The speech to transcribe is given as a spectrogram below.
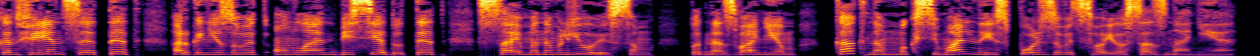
Конференция TED организует онлайн-беседу TED с Саймоном Льюисом под названием «Как нам максимально использовать свое сознание».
